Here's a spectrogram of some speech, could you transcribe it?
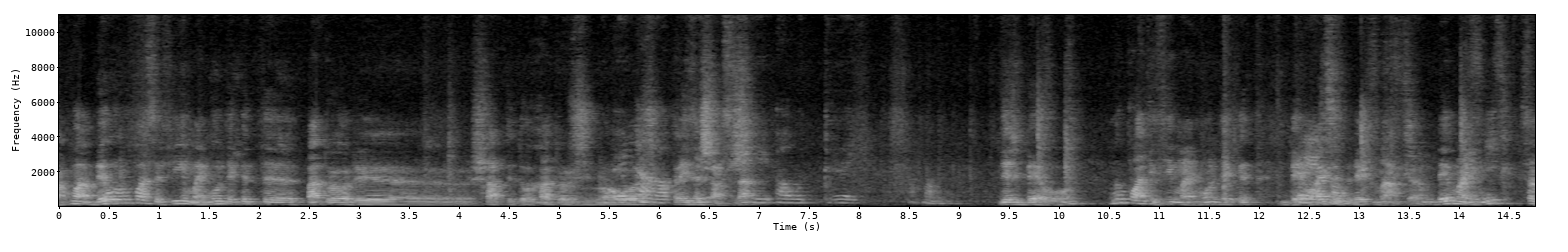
Acum, B-ul nu poate să fie mai mult decât uh, 4 ori uh, 7, 2, 4 ori 9 ori 36, da? Și au 3. Acum. Deci B-ul nu poate fi mai mult decât B. Trei Hai să sau- remarcăm. B mai mic sau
